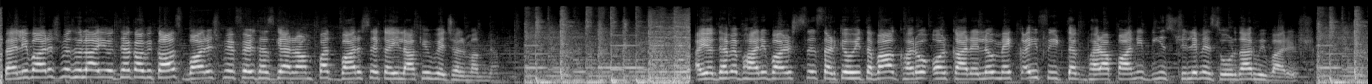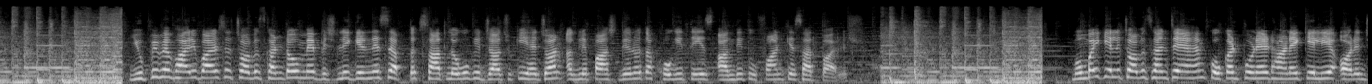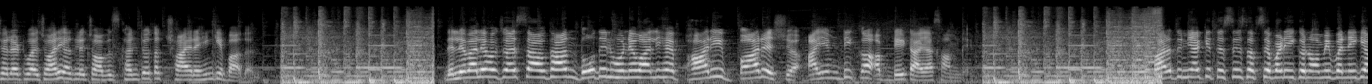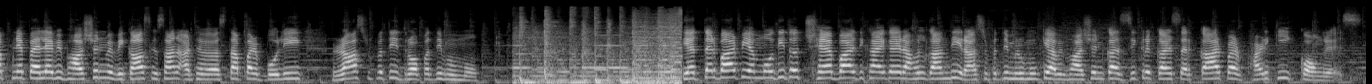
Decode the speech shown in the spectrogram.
पहली बारिश में धुला अयोध्या का विकास, बारिश में फिर धस गया रामपथ, बारिश से कई इलाके हुए जलमग्न। अयोध्या में भारी बारिश से सड़कें हुई तबाह, घरों और कार्यालयों में कई फीट तक भरा पानी 20 ज़िले में जोरदार हुई बारिश। यूपी में भारी बारिश से 24 घंटों में बिजली गिरने से अब तक सात लोगों की जा चुकी है जान। अगले पाँच दिनों तक होगी तेज आंधी तूफ़ान के साथ बारिश। मुंबई के लिए 24 घंटे अहम, कोकण, पुणे ढाणे के लिए ऑरेंज अलर्ट हुआ जारी। अगले 24 घंटों तक छाए रहेंगे बादल। दिल्ली वाले हो जाए सावधान, दो दिन होने वाली है भारी बारिश। आईएमडी का अपडेट आया सामने। भारत दुनिया की तीसरी सबसे बड़ी इकोनॉमी बनेगी। अपने पहले अभिभाषण में विकास, किसान, अर्थव्यवस्था पर बोली राष्ट्रपति द्रौपदी मुर्मू। तिहत्तर बार पीएम मोदी तो छह बार दिखाए गए राहुल गांधी। राष्ट्रपति मुर्मू के अभिभाषण का ज़िक्र कर सरकार पर भड़की कांग्रेस।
